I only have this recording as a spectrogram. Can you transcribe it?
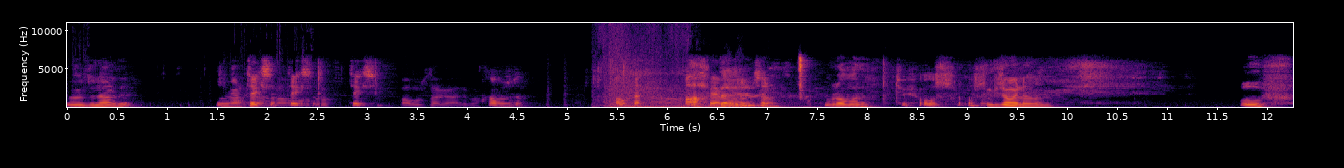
Öldü nerede? Bilmiyorum. Teksin, teksin, teksin. Havuzda galiba. Havuzda. Altta. Ah Be, be. vurdun mu sen onu? Vuramadım. Tüh olsun, olsun. Güzel oynadın. Of.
